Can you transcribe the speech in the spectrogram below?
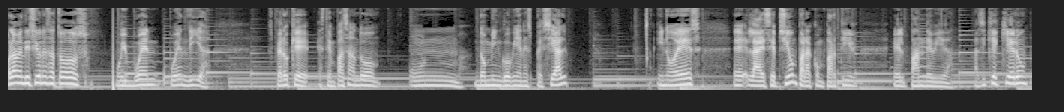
Hola, bendiciones a todos. Muy buen, buen día. Espero que estén pasando un domingo bien especial y no es eh, la excepción para compartir el pan de vida. Así que quiero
